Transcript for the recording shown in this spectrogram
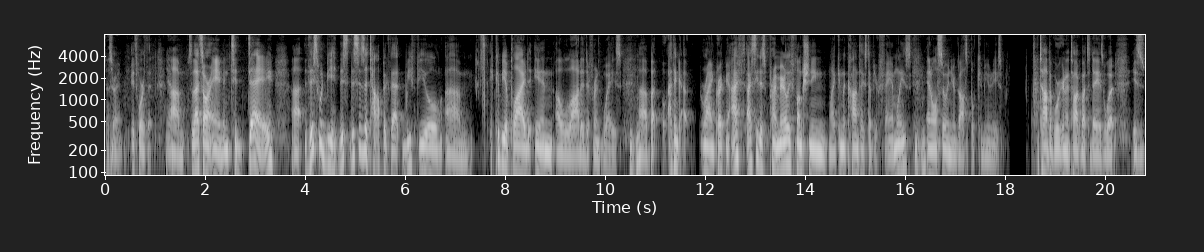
That's right. It's worth it. Yeah. Um, so that's our aim. And today, uh, this would be this. This is a topic that we feel um, it could be applied in a lot of different ways. Mm-hmm. Uh, but I think Ryan, correct me. I, I see this primarily functioning like in the context of your families mm-hmm. and also in your gospel communities. The topic we're going to talk about today is what is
